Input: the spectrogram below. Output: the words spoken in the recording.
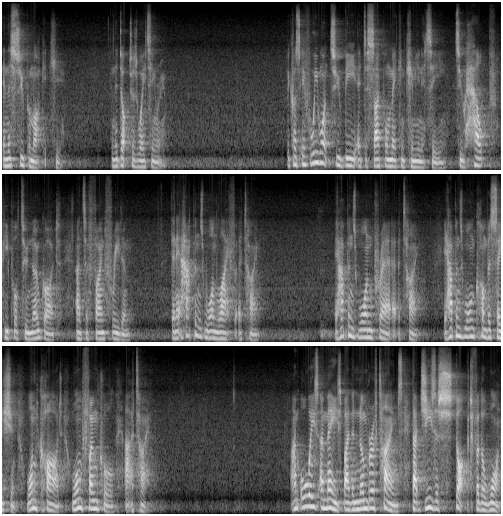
in the supermarket queue, in the doctor's waiting room. Because if we want to be a disciple making community to help people to know God and to find freedom, then it happens one life at a time. It happens one prayer at a time. It happens one conversation, one card, one phone call at a time. I'm always amazed by the number of times that Jesus stopped for the one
